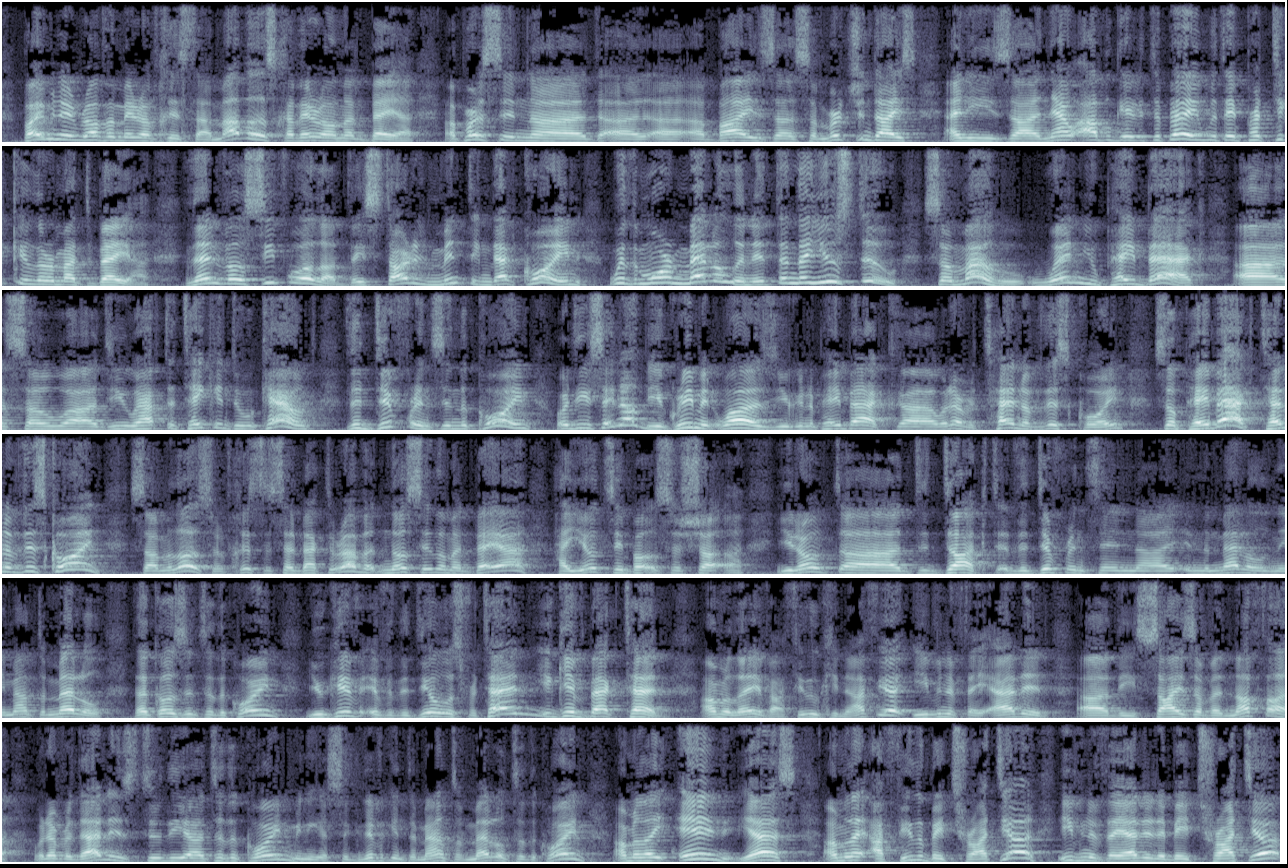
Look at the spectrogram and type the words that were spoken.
A person uh, uh, uh, buys uh, some merchandise and he's uh, now obligated to pay with a particular matbeya. Then vosifu alav, they started minting that coin with more metal in it than they used to. So mahu, when you pay back, uh, so do you have to take into account the difference in the coin, or do you say no? The agreement was you're going to pay back whatever ten of this coin, so pay back ten of this coin. So Amalos, Rav Chisda said back to Rava, no silam matbeya hayotze You don't uh, deduct the difference in uh, in the metal in the amount of metal that goes into the coin. You give if the deal was for ten, you give back ten. Amalei v'afilu kinafia, Even if they added uh, the size of a nafa, whatever that is, to the uh, to the coin, meaning a significant amount of metal to the coin. Amalei in yes. Amalei afilu betratya. Even if they added a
